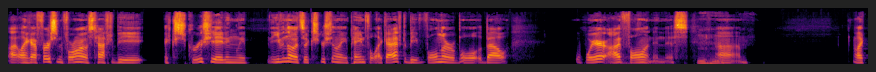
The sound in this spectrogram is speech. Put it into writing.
I, like I first and foremost have to be excruciatingly, even though it's excruciatingly painful, like I have to be vulnerable about where I've fallen in this. Mhm. Um, like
